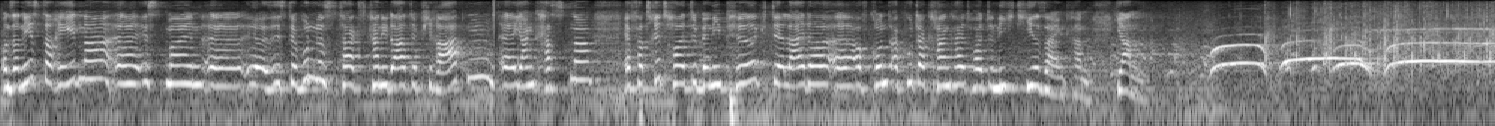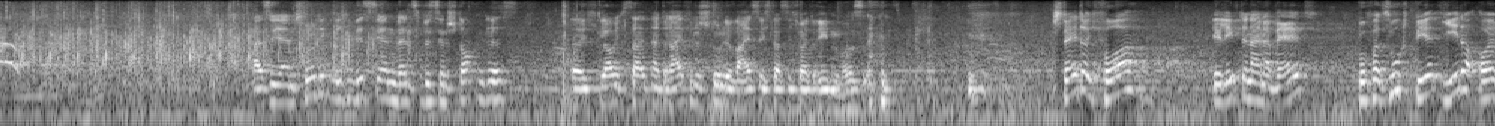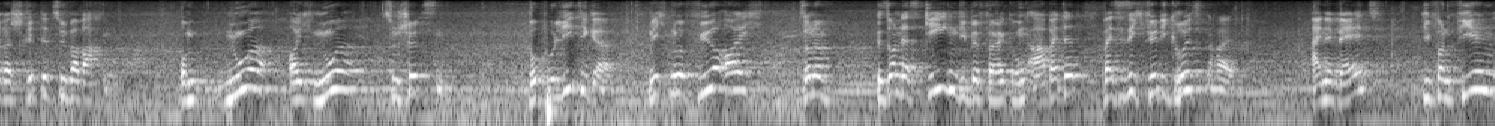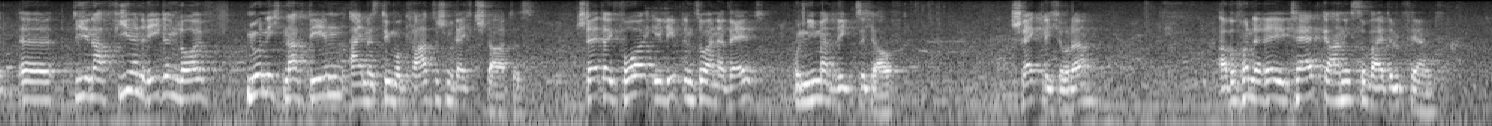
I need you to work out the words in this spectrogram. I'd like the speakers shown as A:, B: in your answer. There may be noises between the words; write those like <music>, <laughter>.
A: Unser nächster Redner äh, ist, mein, äh, ist der Bundestagskandidat der Piraten, äh, Jan Kastner. Er vertritt heute Benny Pirk, der leider äh, aufgrund akuter Krankheit heute nicht hier sein kann. Jan.
B: Also ihr entschuldigt mich ein bisschen, wenn es ein bisschen stockend ist. Äh, ich glaube, ich seit einer Dreiviertelstunde weiß ich, dass ich heute reden muss. <laughs> Stellt euch vor, ihr lebt in einer Welt, wo versucht wird, jeder eurer Schritte zu überwachen, um nur, euch nur zu schützen. Wo Politiker nicht nur für euch, sondern besonders gegen die Bevölkerung arbeitet, weil sie sich für die Größten halten. Eine Welt, die von vielen, äh, die nach vielen Regeln läuft, nur nicht nach denen eines demokratischen Rechtsstaates. Stellt euch vor, ihr lebt in so einer Welt und niemand regt sich auf. Schrecklich, oder? Aber von der Realität gar nicht so weit entfernt.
